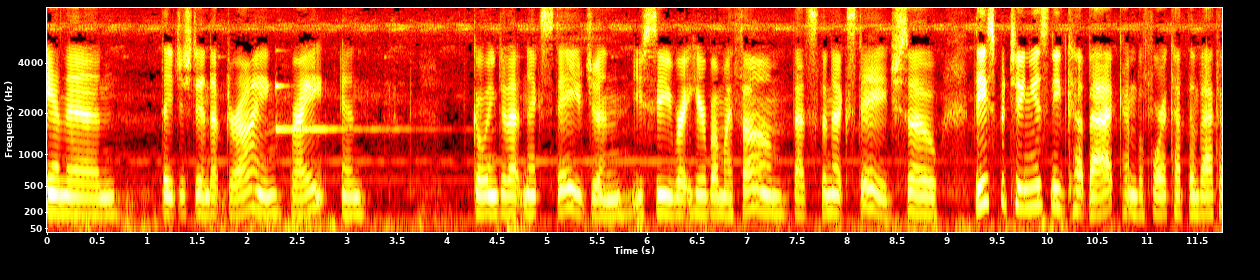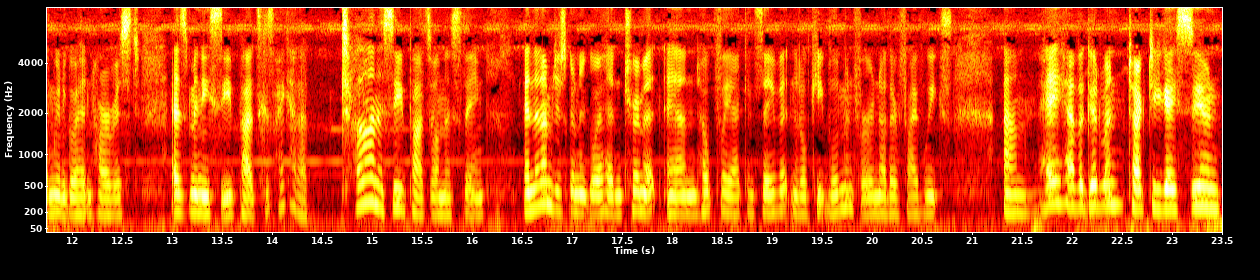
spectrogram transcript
And then they just end up drying, right? And going to that next stage and you see right here by my thumb that's the next stage. So these petunias need cut back and before I cut them back I'm going to go ahead and harvest as many seed pods because I got a ton of seed pods on this thing. And then I'm just going to go ahead and trim it and hopefully I can save it and it'll keep blooming for another five weeks. Um, hey have a good one. Talk to you guys soon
